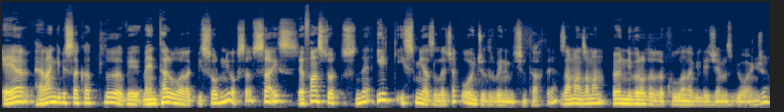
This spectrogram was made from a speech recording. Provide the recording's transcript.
Eğer herhangi bir sakatlığı ve mental olarak bir sorunu yoksa Sais defans dörtlüsünde ilk ismi yazılacak oyuncudur benim için tahtaya. Zaman zaman ön libero'da da kullanabileceğimiz bir oyuncu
